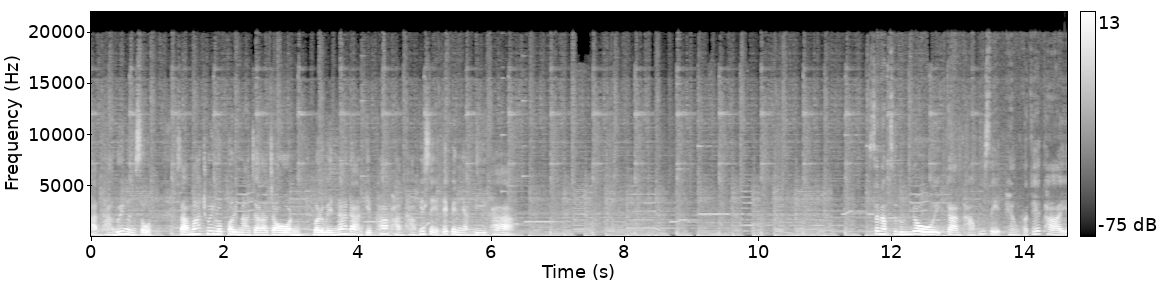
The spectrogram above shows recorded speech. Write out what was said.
ผ่านทางด้วยเงินสด สามารถช่วยลดปริมาณจราจร บริเวณหน้าด่านเก็บค่าผ่านทางพิเศษได้เป็นอย่างดีค่ะสนับสนุนโดยการทางพิเศษแห่งประเทศไทย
